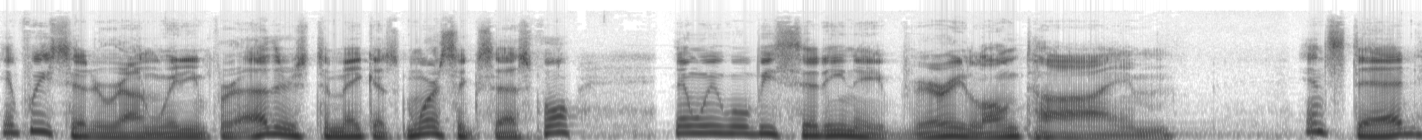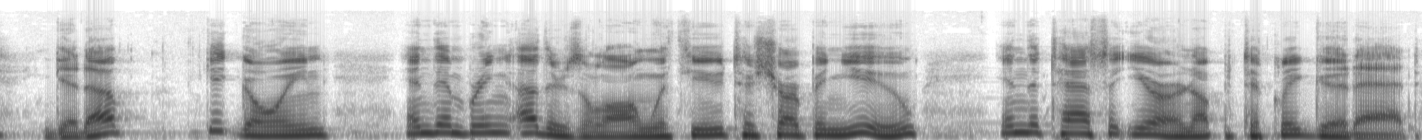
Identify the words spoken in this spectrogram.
If we sit around waiting for others to make us more successful, then we will be sitting a very long time. Instead, get up, get going, and then bring others along with you to sharpen you in the tasks that you are not particularly good at.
